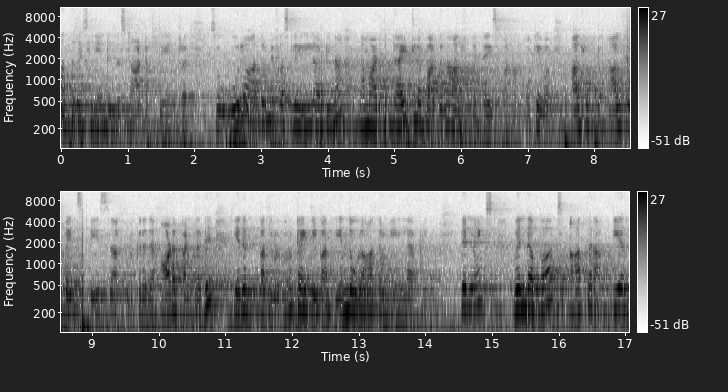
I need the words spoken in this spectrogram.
author is named in the start of the entry so ஒரு ஆத்தருமே ஃபஸ்ட்டில் இல்லை அப்படின்னா நம்ம அடுத்து டைட்டில் பார்த்து தான் ஆல்ஃபபெட்டைஸ் பண்ணணும் ஓகேவா ஆல்ஃபபெ ஆல்ஃபபெட்ஸ் பேஸாக கொடுக்குறது ஆர்டர் பண்ணுறது எதை பார்த்து கொடுக்கணும்? டைட்டில் பார்த்து. எந்த ஒரு ஆத்தருமே இல்லை அப்படின்னு. Then next when the words author appear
